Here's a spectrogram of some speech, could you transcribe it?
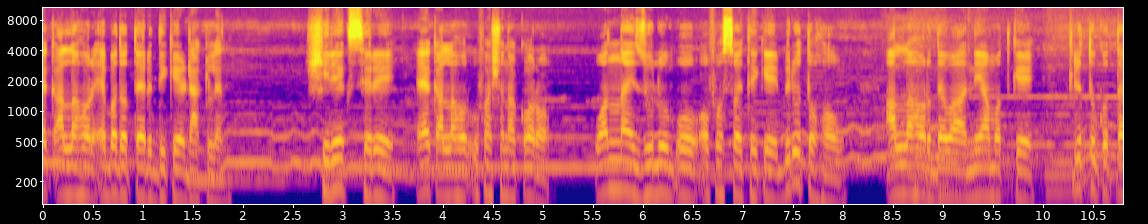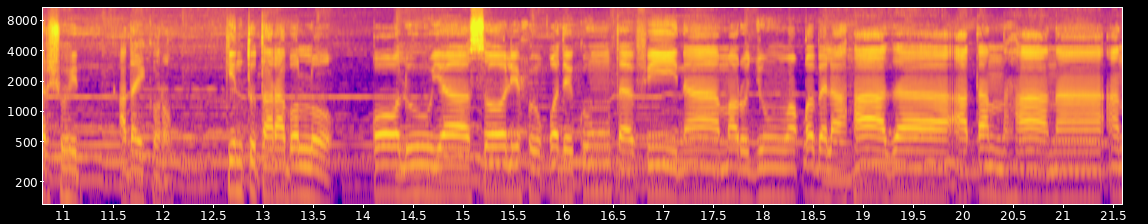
এক আল্লাহর এবাদতের দিকে ডাকলেন। শিরেক ছেড়ে এক আল্লাহর উপাসনা করো, অন্যায়, জুলুম ও অপচয় থেকে বিরত হও। আল্লাহর দেওয়া নিয়ামতকে কৃতজ্ঞতার সহিত আদায় করো। কিন্তু তারা বলল قالوا يا صالح قد كنت فينا مرجوا وقبل هذا أتنهانا أن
